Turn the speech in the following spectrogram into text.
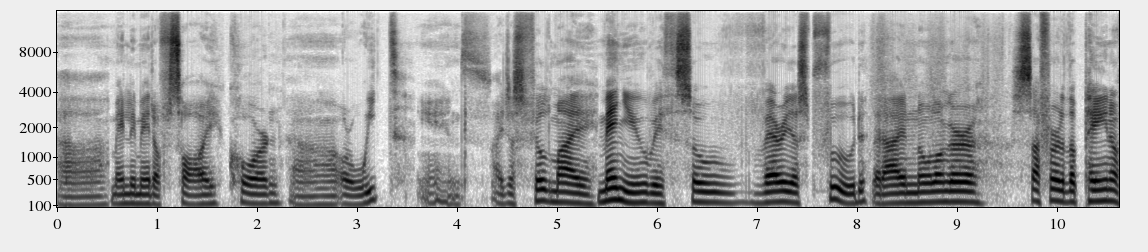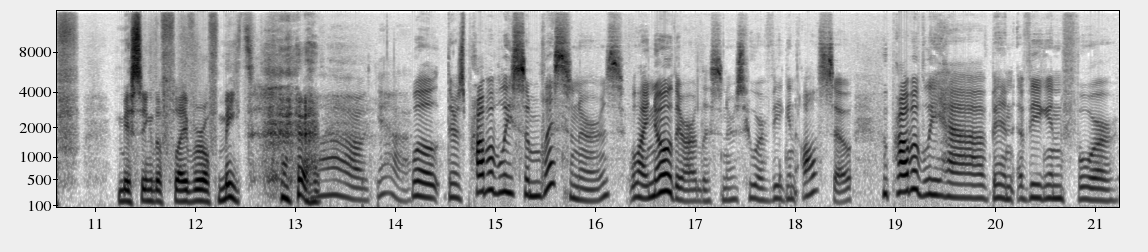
uh, mainly made of soy, corn, uh, or wheat. And I just filled my menu with so various food that I no longer suffer the pain of missing the flavor of meat. oh, yeah. Well, there's probably some listeners, well, I know there are listeners who are vegan also, who probably have been a vegan for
